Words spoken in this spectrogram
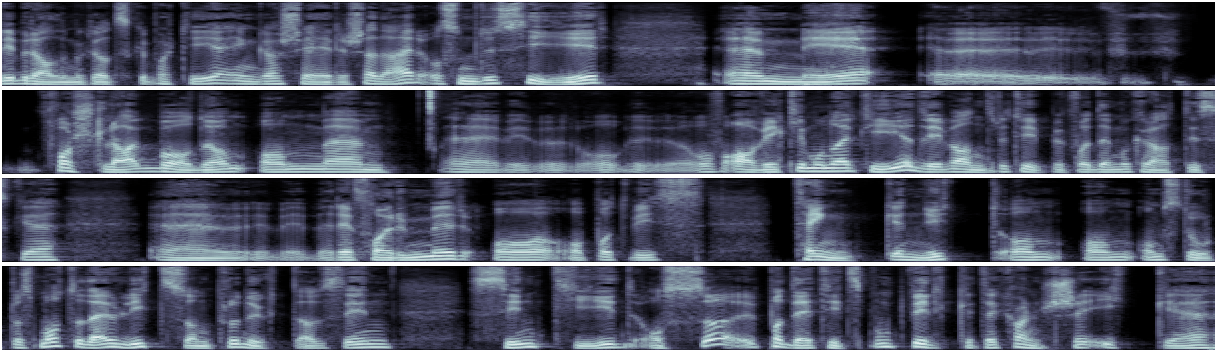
liberaldemokratiske partiet, engasjerer seg der, og som du sier, eh, med eh, forslag både om, om eh, å avvikle monarkiet, drive andre typer for demokratiske reformer, og, og på et vis tenke nytt om, om, om, stort og smått. og Det er jo litt sånn produkt av sin, sin tid også. På det tidspunkt virket det kanskje ikke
